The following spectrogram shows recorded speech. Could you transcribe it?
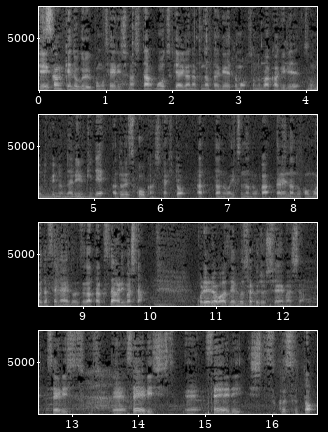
芸関係のグループも整理しました。もう付き合いがなくなったゲートもその場限りでその時の成り行きでアドレス交換した人会ったのはいつなのか誰なのか思い出せないアドレスがたくさんありました。これらは全部削除しちゃいました。整理し,、えー整理し、えー整理し尽くすと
